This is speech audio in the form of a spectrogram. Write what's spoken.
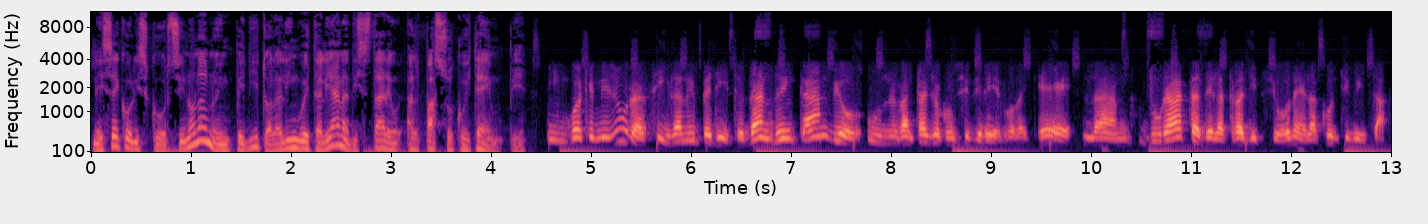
nei secoli scorsi non hanno impedito alla lingua italiana di stare al passo coi tempi? In qualche misura sì, l'hanno impedito, dando in cambio un vantaggio considerevole, che è la durata della tradizione e la continuità.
